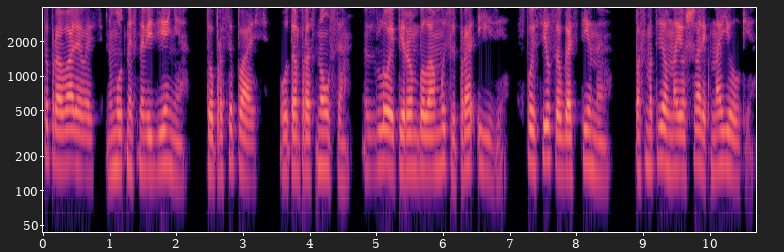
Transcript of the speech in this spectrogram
то проваливаясь в мутное сновидение, то просыпаясь. Утром проснулся. Злой первым была мысль про Изи. Спустился в гостиную, посмотрел на ее шарик на елке.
